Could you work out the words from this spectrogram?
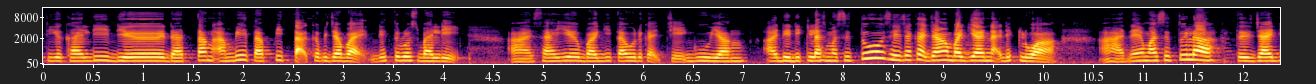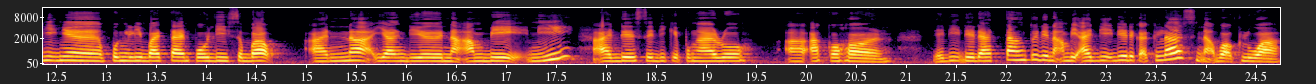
3 kali dia datang ambil tapi tak ke pejabat dia terus balik. Uh, saya bagi tahu dekat cikgu yang ada di kelas masa tu saya cakap jangan bagi anak dia keluar. Uh, dan masa itulah terjadinya penglibatan polis sebab anak yang dia nak ambil ni ada sedikit pengaruh uh, alkohol. Jadi dia datang tu dia nak ambil adik dia dekat kelas nak bawa keluar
